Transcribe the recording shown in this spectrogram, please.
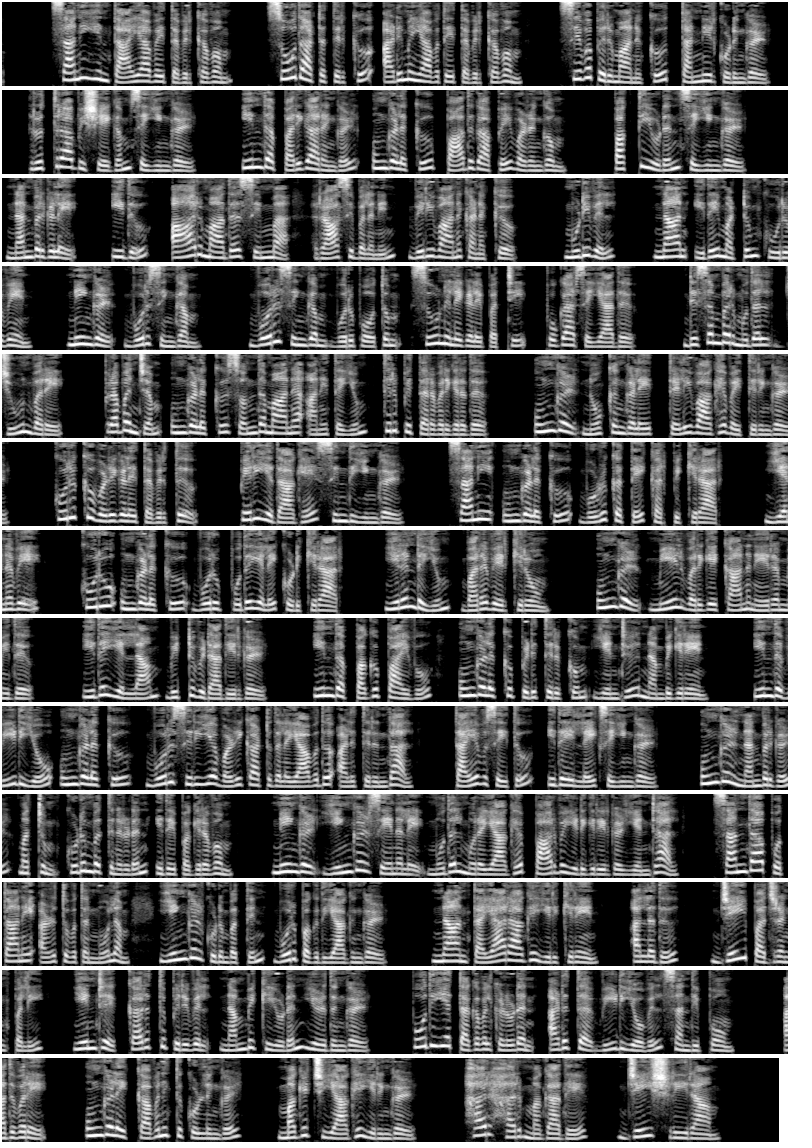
சனியின் தாயாவை தவிர்க்கவும் சூதாட்டத்திற்கு அடிமையாவதை தவிர்க்கவும் சிவபெருமானுக்கு தண்ணீர் கொடுங்கள் ருத்ராபிஷேகம் செய்யுங்கள். இந்த பரிகாரங்கள் உங்களுக்கு பாதுகாப்பை வழங்கும். பக்தியுடன் செய்யுங்கள். நண்பர்களே இது ஆறு மாத சிம்ம ராசிபலனின் விரிவான கணக்கு. முடிவில் நான் இதை மட்டும் கூறுவேன். நீங்கள் ஒரு சிங்கம். ஒரு சிங்கம் ஒருபோதும் சூழ்நிலைகளைப் பற்றி புகார் செய்யாது. டிசம்பர் முதல் ஜூன் வரை பிரபஞ்சம் உங்களுக்கு சொந்தமான அனைத்தையும் திருப்பித் தர வருகிறது உங்கள் நோக்கங்களை தெளிவாக வைத்திருங்கள். குறுக்கு வழிகளைத் தவிர்த்து பெரியதாக சிந்தியுங்கள். சனி உங்களுக்கு ஒழுக்கத்தை கற்பிக்கிறார். எனவே குரு உங்களுக்கு ஒரு புதையலை கொடுக்கிறார். இரண்டையும் வரவேற்கிறோம். உங்கள் மேல் வருகைக்கான நேரம் இது. இதையெல்லாம் விட்டுவிடாதீர்கள். இந்த பகுப்பாய்வு உங்களுக்கு பிடித்திருக்கும் என்று நம்புகிறேன். இந்த வீடியோ உங்களுக்கு ஒரு சிறிய வழிகாட்டுதலையாவது அளித்திருந்தால் தயவு செய்து இதை லைக் செய்யுங்கள். உங்கள் நண்பர்கள் மற்றும் குடும்பத்தினருடன் இதை பகிரவும். நீங்கள் எங்கள் சேனலை முதல் முறையாக பார்வையிடுகிறீர்கள் என்றால் சந்தா பொத்தானை அழுத்துவதன் மூலம் எங்கள் குடும்பத்தின் ஒரு பகுதியாகுங்கள். நான் தயாராக இருக்கிறேன். அல்லது ஜெய் பஜ்ரங் பலி என்று கருத்து பிரிவில் நம்பிக்கையுடன் எழுதுங்கள். புதிய தகவல்களுடன் அடுத்த வீடியோவில் சந்திப்போம். அதுவரை உங்களை கவனித்துக் கொள்ளுங்கள் மகிழ்ச்சியாக இருங்கள். ஹர் ஹர் மகாதேவ் ஜெய் ஸ்ரீராம்.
